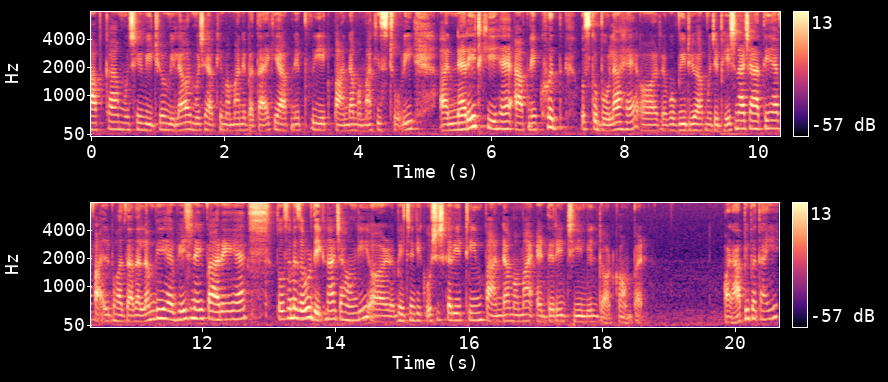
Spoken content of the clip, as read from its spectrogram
आपका मुझे वीडियो मिला और मुझे आपकी मम्मा ने बताया कि आपने पूरी एक पांडा मम्मा की स्टोरी नरेट की है। आपने खुद उसको बोला है और वो वीडियो आप मुझे भेजना चाहती हैं। फ़ाइल बहुत ज़्यादा लंबी है, भेज नहीं पा रही हैं। तो उसे मैं ज़रूर देखना चाहूँगी और भेजने की कोशिश करिए team Panda Mama at the rate Gmail dot com पर। और आप भी बताइए,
